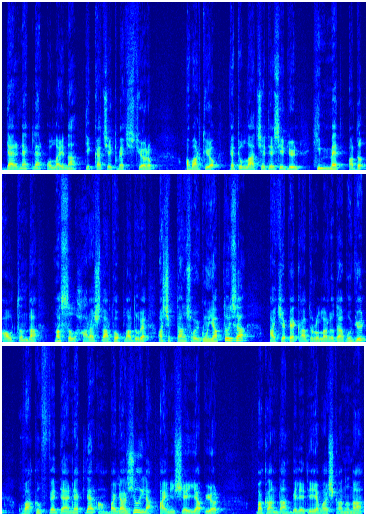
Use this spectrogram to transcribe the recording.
dernekler olayına dikkat çekmek istiyorum. Abartı yok. Fethullah çetesi dün himmet adı altında nasıl haraçlar topladı ve açıktan soygun yaptıysa AKP kadroları da bugün vakıf ve dernekler ambalajıyla aynı şeyi yapıyor. Bakandan belediye başkanına,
